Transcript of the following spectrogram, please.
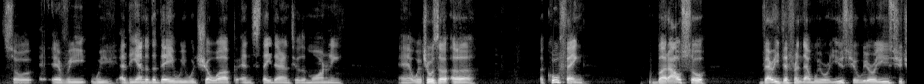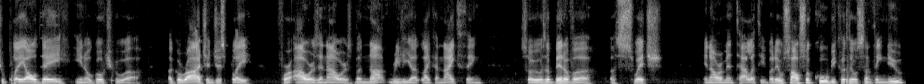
so every we at the end of the day we would show up and stay there until the morning which was a, a, a cool thing, but also very different than we were used to. We were used to to play all day, you know, go to a, a garage and just play for hours and hours, but not really a, like a night thing. So it was a bit of a, a switch in our mentality, but it was also cool because it was something new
